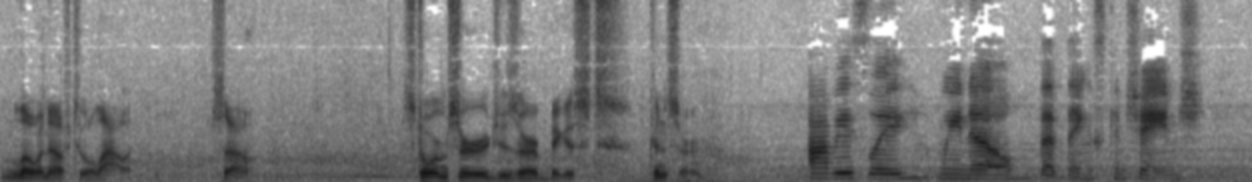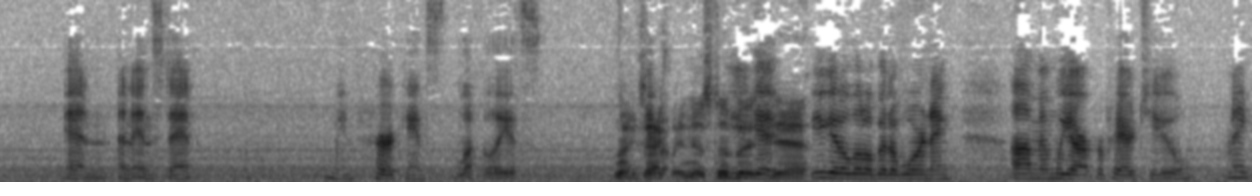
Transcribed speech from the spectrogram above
low enough to allow it. So, storm surge is our biggest concern. Obviously, we know that things can change in an instant. I mean, hurricanes, luckily, it's Not exactly an you instant, but get, yeah. you get a little bit of warning, um, and we are prepared to make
